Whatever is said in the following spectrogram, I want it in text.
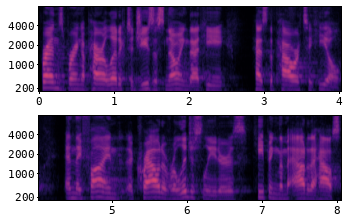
Friends bring a paralytic to Jesus knowing that he has the power to heal, and they find a crowd of religious leaders keeping them out of the house.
